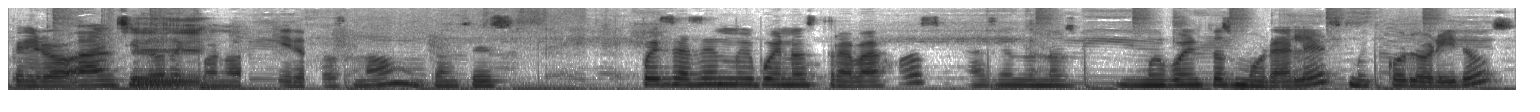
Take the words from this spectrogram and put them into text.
pero han sido Sí. reconocidos, ¿no? Entonces pues hacen muy buenos trabajos, hacen unos muy bonitos murales, muy coloridos,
